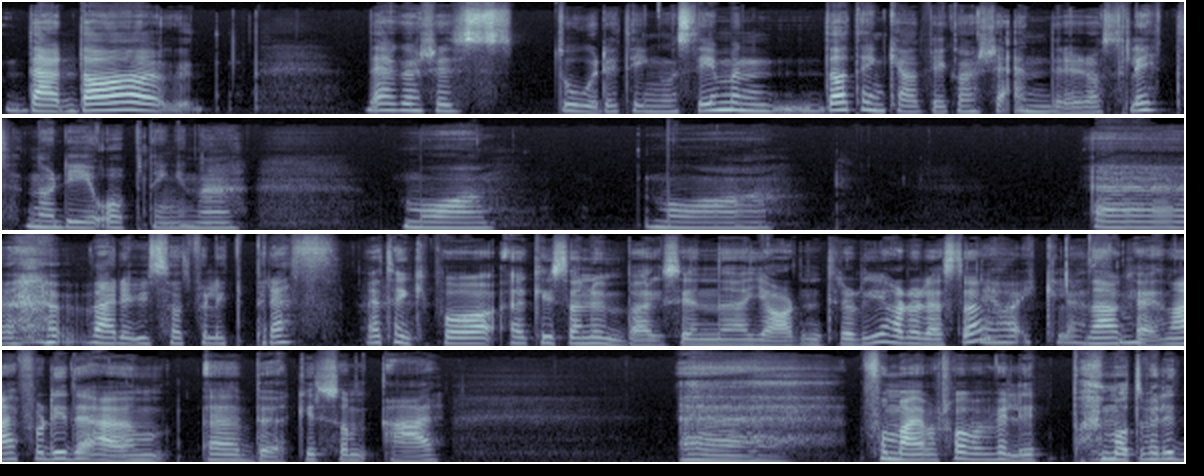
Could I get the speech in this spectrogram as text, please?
der, da Det er kanskje store ting å si, men da tenker jeg at vi kanskje endrer oss litt når de åpningene må må være utsatt for litt press. Jeg tenker på Kristian Lundberg sin eh, Jarden-trilogi. Har du lest det? Jeg har ikke lest Nei, okay. den. Nei, fordi det er jo eh, bøker som er eh, For meg i hvert fall var veldig, på en måte veldig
